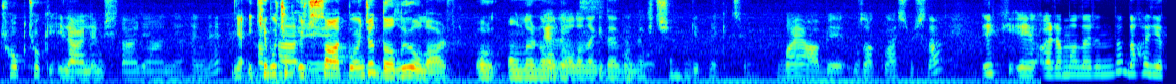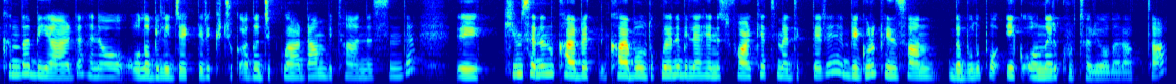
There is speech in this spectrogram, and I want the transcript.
çok çok ilerlemişler yani hani. Ya iki buçuk Hatta, üç e, saat boyunca dalıyorlar o- onların olduğu Evet. alana gidebilmek için. gitmek için bayağı bir uzaklaşmışlar. İlk e, aramalarında daha yakında bir yerde hani o olabilecekleri küçük adacıklardan bir tanesinde e, kimsenin kaybet kaybolduklarını bile henüz fark etmedikleri bir grup insan da bulup o, ilk onları kurtarıyorlar hatta.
